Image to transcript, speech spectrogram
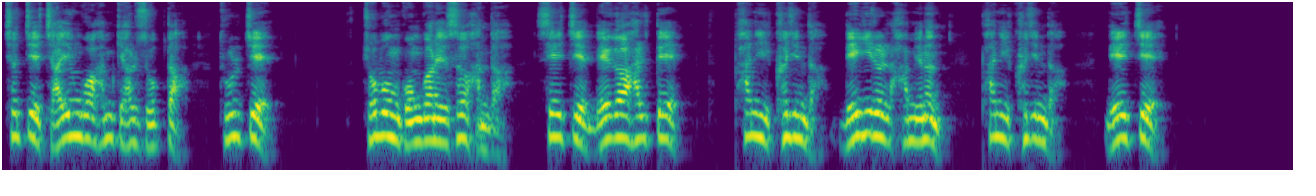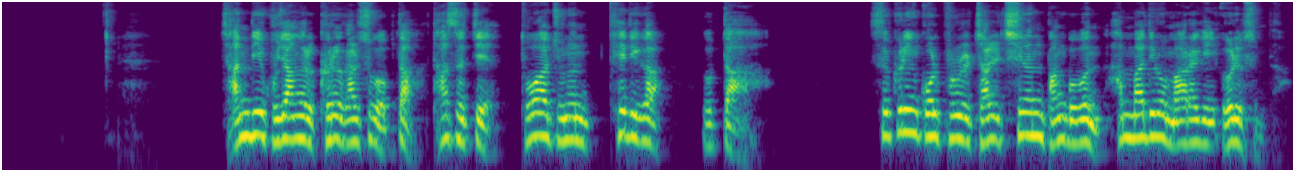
첫째, 자연과 함께 할 수 없다. 둘째, 좁은 공간에서 한다. 셋째, 내가 할 때 판이 커진다. 내기를 하면은 판이 커진다. 넷째, 잔디 구장을 걸어갈 수가 없다. 다섯째, 도와주는 캐디가 없다. 스크린 골프를 잘 치는 방법은 한마디로 말하기 어렵습니다.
